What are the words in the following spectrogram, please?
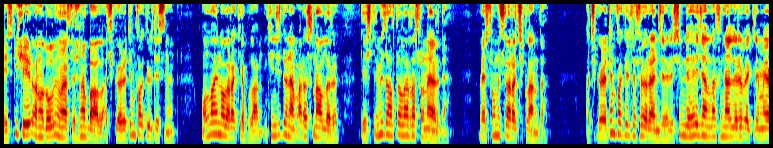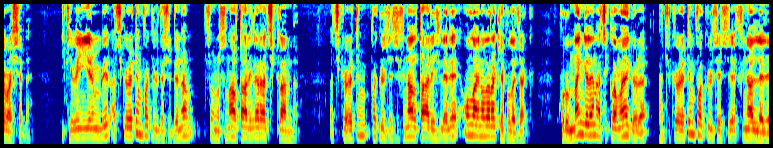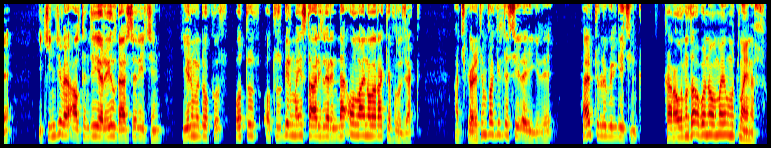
Eskişehir Anadolu Üniversitesi'ne bağlı Açıköğretim Fakültesi'nin online olarak yapılan ikinci dönem ara sınavları geçtiğimiz haftalarda sona erdi ve sonuçlar açıklandı. Açıköğretim Fakültesi öğrencileri şimdi heyecanla finalleri beklemeye başladı. 2021 Açıköğretim Fakültesi dönem sonu sınav tarihleri açıklandı. Açıköğretim Fakültesi final tarihleri online olarak yapılacak. Kurumdan gelen açıklamaya göre Açıköğretim Fakültesi finalleri 2. ve 6. yarı yıl dersleri için 29, 30, 31 Mayıs tarihlerinde online olarak yapılacak. Açıköğretim Fakültesi ile ilgili her türlü bilgi için kanalımıza abone olmayı unutmayınız.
